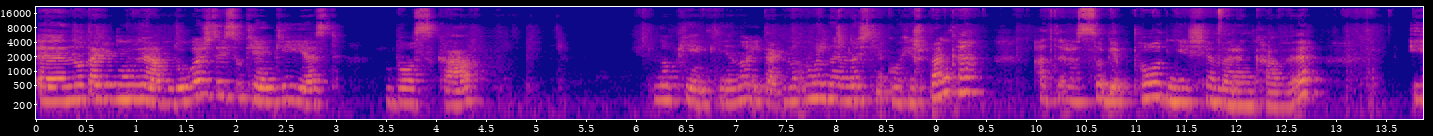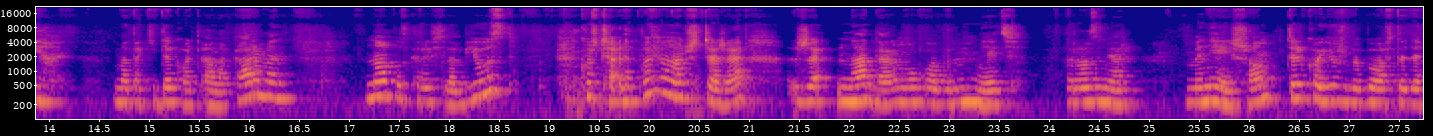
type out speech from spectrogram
E, No tak jak mówiłam, długość tej sukienki jest boska. No pięknie, no i tak, no, można nosić jako hiszpankę, a teraz sobie podniesiemy rękawy i ma taki dekolt a la Carmen, no podkreśla biust. Kurczę, ale powiem Wam szczerze, że nadal mogłabym mieć rozmiar mniejszą, tylko już by była wtedy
